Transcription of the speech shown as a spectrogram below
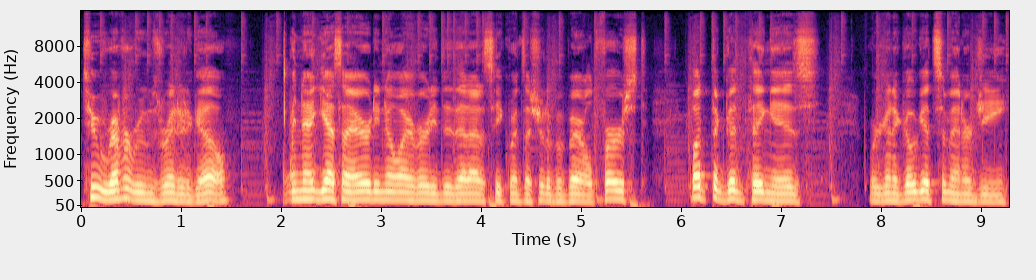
two Revavrooms ready to go. And uh, yes, I already know I already did that out of sequence. I should have barreled first. But the good thing is, we're going to go get some energy.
